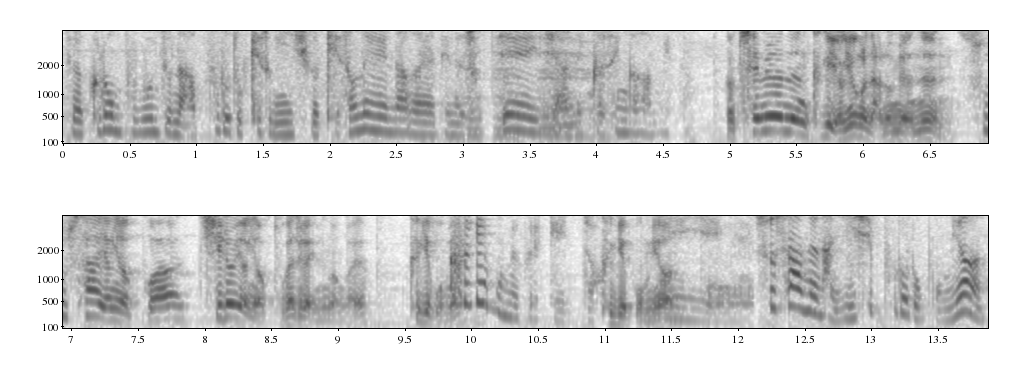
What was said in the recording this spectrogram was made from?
제가 그런 부분들은 앞으로도 계속 인식을 개선해 나가야 되는 숙제이지 음. 않을까 생각합니다. 그럼 최면은 크게 영역을 나누면은 수사 영역과 치료 영역 두 가지가 있는 건가요? 크게 보면? 크게 보면 그렇게 있죠. 크게 보면. 예, 예. 어. 수사는 한 20%로 보면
